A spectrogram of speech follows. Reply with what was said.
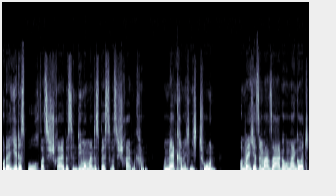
oder jedes Buch, was ich schreibe, ist in dem Moment das Beste, was ich schreiben kann. Und mehr kann ich nicht tun. Und wenn ich jetzt immer sage, oh mein Gott,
